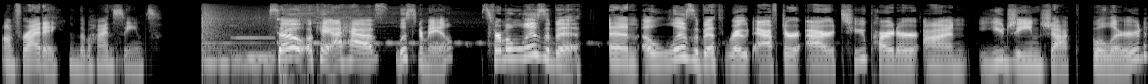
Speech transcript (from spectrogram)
on Friday in the behind scenes. So, okay, I have listener mail. It's from Elizabeth. And Elizabeth wrote after our two parter on Eugene Jacques Bullard.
